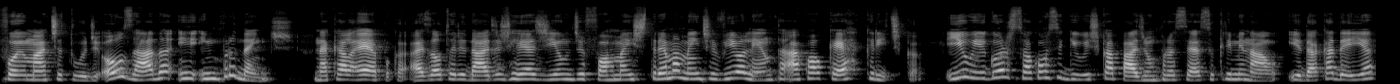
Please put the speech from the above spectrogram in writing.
Foi uma atitude ousada e imprudente. Naquela época, as autoridades reagiam de forma extremamente violenta a qualquer crítica. E o Igor só conseguiu escapar de um processo criminal e da cadeia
